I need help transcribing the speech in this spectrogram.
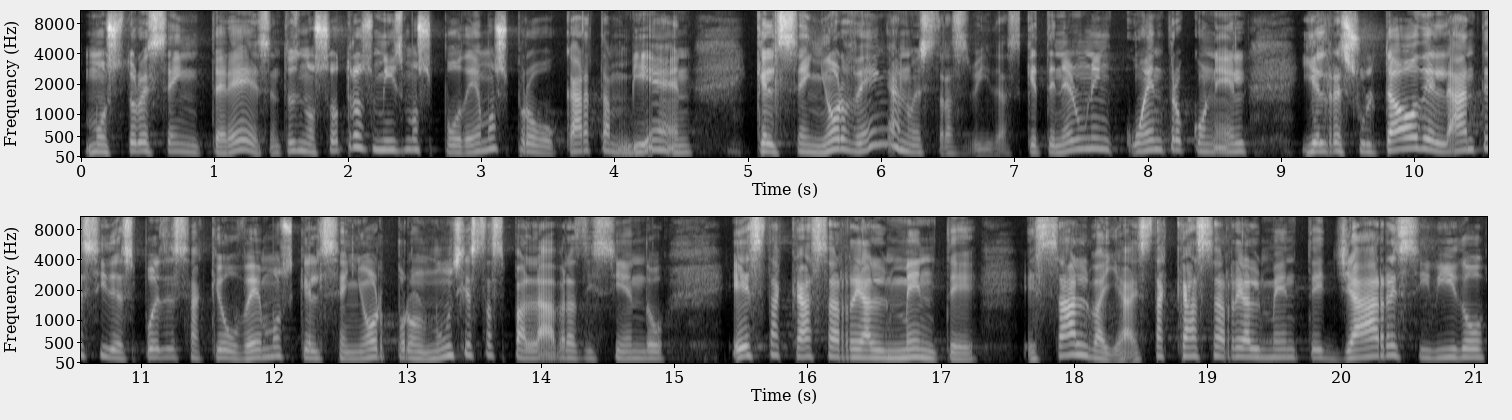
mostró ese interés. Entonces nosotros mismos podemos provocar también que el Señor venga a nuestras vidas, que tener un encuentro con Él y el resultado del antes y después de Saqueo vemos que el Señor pronuncia estas palabras diciendo, esta casa realmente es salva ya, esta casa realmente ya ha recibido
